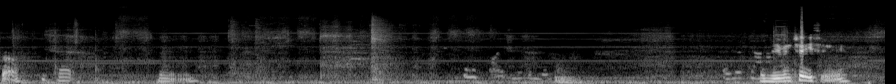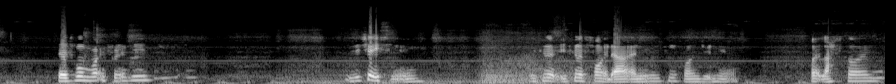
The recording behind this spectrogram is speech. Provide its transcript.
Uh, oh, God, Is he even chasing you? There's one right in front of you. Is he chasing you? He's gonna, he's gonna find out and he's gonna find you in here. Like last time.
